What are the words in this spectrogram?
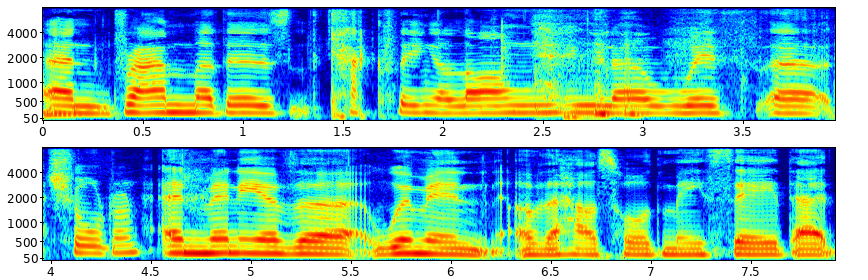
and grandmothers cackling along, you know, with uh, children. And many of the women of the household may say that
